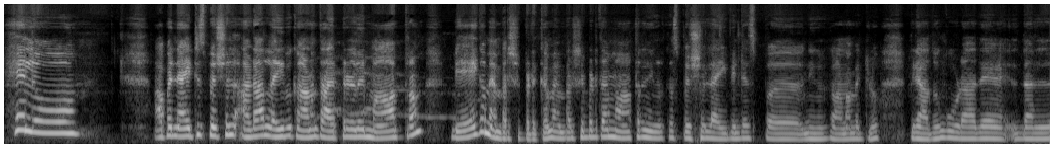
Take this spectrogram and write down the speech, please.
Hello. അപ്പോൾ നൈറ്റ് സ്പെഷ്യൽ അടാർ ലൈവ് കാണാൻ താല്പര്യമുള്ളവർ മാത്രം വേഗം മെമ്പർഷിപ്പ് എടുക്കുക. മെമ്പർഷിപ്പ് എടുത്താൽ മാത്രം നിങ്ങൾക്ക് സ്പെഷ്യൽ ലൈവിന്റെ നിങ്ങൾക്ക് കാണാൻ പറ്റുള്ളൂ. പിന്നെ അതും കൂടാതെ നല്ല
